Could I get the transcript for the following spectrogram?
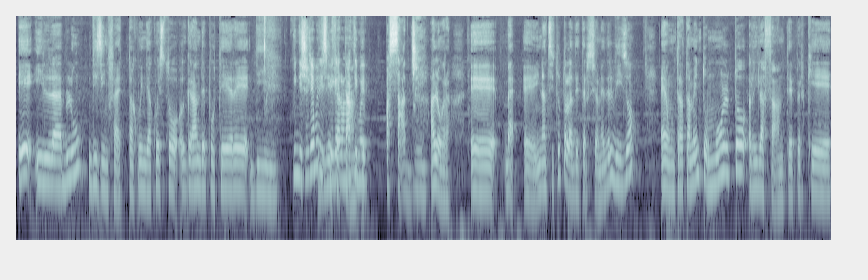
e il blu disinfetta, quindi ha questo grande potere di... Quindi cerchiamo di spiegare un attimo i. passaggi. Allora, eh, beh, eh, innanzitutto la detersione del viso è un trattamento molto rilassante perché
